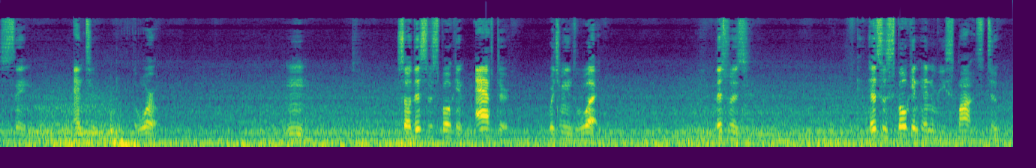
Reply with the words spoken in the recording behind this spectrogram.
sin entered the world. Mm. So this was spoken after, which means what? This was this was spoken in response to.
